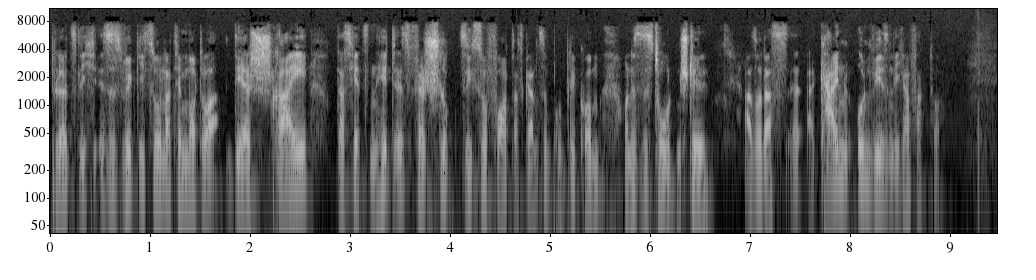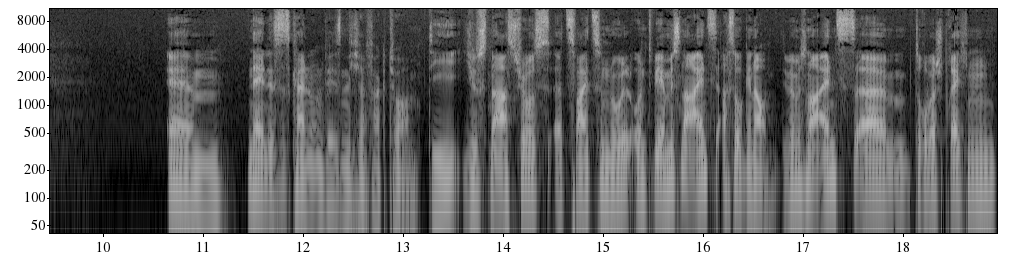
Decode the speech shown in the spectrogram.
plötzlich ist es wirklich so nach dem Motto, der Schrei, dass jetzt ein Hit ist, verschluckt sich sofort das ganze Publikum und es ist totenstill. Also das äh, kein unwesentlicher Faktor. Ähm, Nein, das ist kein unwesentlicher Faktor. Die Houston Astros äh, 2 zu 0 und wir müssen noch eins, ach so, genau, wir müssen noch eins äh, darüber sprechen,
